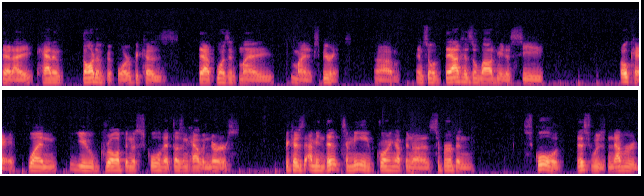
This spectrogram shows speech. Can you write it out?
that i hadn't thought of before because that wasn't my my experience. Um, and so that has allowed me to see okay when you grow up in a school that doesn't have a nurse because I mean, th- to me, growing up in a suburban school, this was never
